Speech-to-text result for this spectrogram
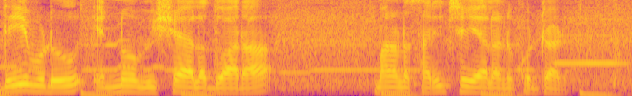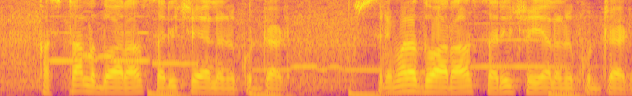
దేవుడు ఎన్నో విషయాల ద్వారా మనల్ని సరిచేయాలనుకుంటాడు. కష్టాల ద్వారా సరిచేయాలనుకుంటాడు. శ్రమల ద్వారా సరిచేయాలనుకుంటాడు.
